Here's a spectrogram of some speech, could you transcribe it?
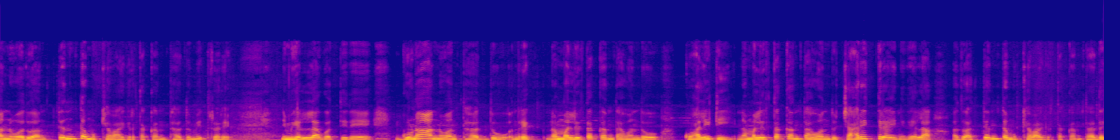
ಅನ್ನುವುದು ಅತ್ಯಂತ ಮುಖ್ಯವಾಗಿರ್ತಕ್ಕಂಥದ್ದು ಮಿತ್ರರೇ. ನಿಮಗೆಲ್ಲ ಗೊತ್ತಿದೆ, ಗುಣ ಅನ್ನುವಂತಹದ್ದು ಅಂದರೆ ನಮ್ಮಲ್ಲಿರ್ತಕ್ಕಂಥ ಒಂದು ಕ್ವಾಲಿಟಿ ನಮ್ಮಲ್ಲಿರ್ತಕ್ಕಂಥ ಒಂದು ಚಾರಿತ್ರ್ಯ ಏನಿದೆಯಲ್ಲ ಅದು ಅತ್ಯಂತ ಮುಖ್ಯವಾಗಿರ್ತಕ್ಕಂಥದ್ದು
